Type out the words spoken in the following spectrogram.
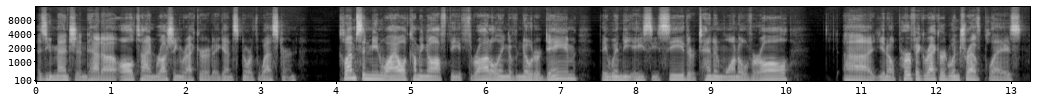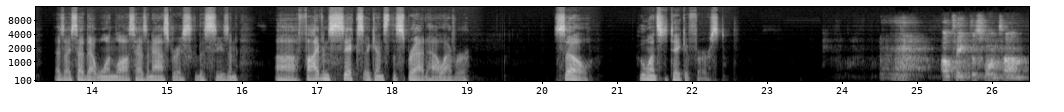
as you mentioned had a all-time rushing record against Northwestern. Clemson meanwhile coming off the throttling of Notre Dame, they win the ACC, they're 10 and 1 overall. Uh, you know, perfect record when Trev plays. As I said, that one loss has an asterisk this season. Uh, five and six against the spread, however. So, who wants to take it first? I'll take this one, Tom.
